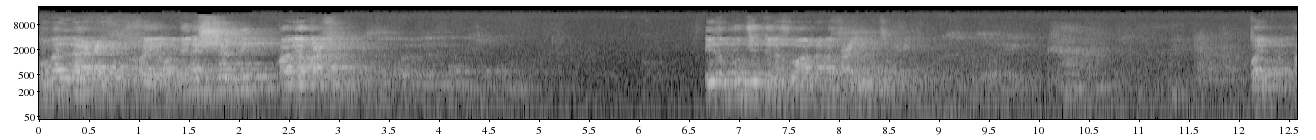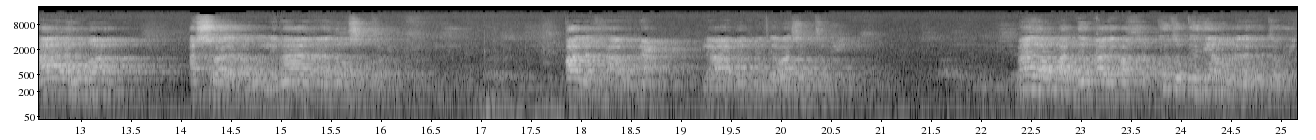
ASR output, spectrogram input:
ومن لا يعرف الخير من الشر قال يقع فيه إذا مهم جدا أخواننا نتعلم التوحيد طيب هذا هو السؤال الأول لماذا ندرس التوحيد؟ قال الكتاب نعم لابد من دراسة التوحيد ماذا أقدم ماذا أخر كتب كثيرة من التوحيد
